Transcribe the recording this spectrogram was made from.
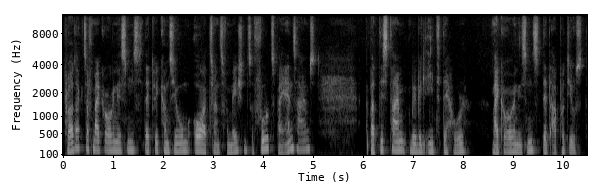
products of microorganisms that we consume or transformations of foods by enzymes. But this time we will eat the whole microorganisms that are produced.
